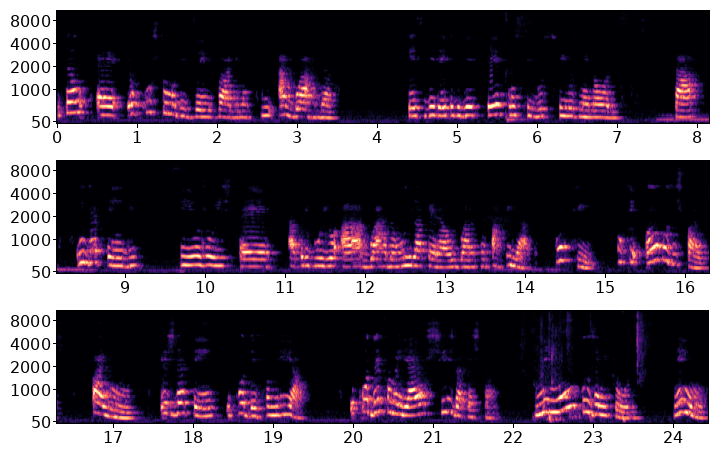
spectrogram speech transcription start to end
Então, é, eu costumo dizer, Wagner, que a guarda, esse direito de reter consigo os filhos menores, tá, independe se o juiz é, atribuiu a guarda unilateral e guarda compartilhada. Por quê? Porque ambos os pais, pai e mãe, eles detêm o poder familiar. O poder familiar é o X da questão. Nenhum dos genitores, nenhum,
